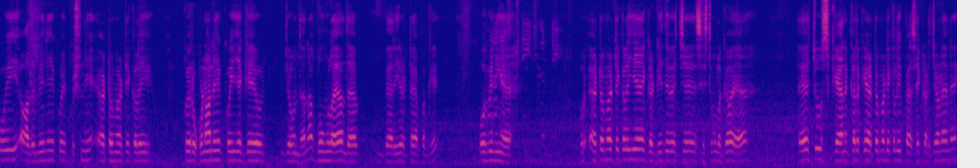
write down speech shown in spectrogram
ਕੋਈ ਆਦਮੀ ਨਹੀਂ, ਕੋਈ ਕੁਛ ਨਹੀਂ ਆਟੋਮੈਟਿਕਲੀ ਕੋਈ ਰੁਕਣਾ ਨਹੀਂ, ਕੋਈ ਅੱਗੇ ਉਹ ਜੋ ਹੁੰਦਾ ਨਾ, ਬੂਮ ਲਾਇਆ ਹੁੰਦਾ ਬੈਰੀਅਰ ਟੈਪ ਅੱਗੇ, ਉਹ ਵੀ ਨਹੀਂ ਹੈ ਔਰ ਆਟੋਮੈਟਿਕਲੀ ਇਹ ਗੱਡੀ ਦੇ ਵਿੱਚ ਸਿਸਟਮ ਲੱਗਾ ਹੋਇਆ ਹੈ। ਇਹ ਚੋਂ ਸਕੈਨ ਕਰਕੇ ਆਟੋਮੈਟਿਕਲੀ ਪੈਸੇ ਕੱਟ ਜਾਣੇ ਨੇ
